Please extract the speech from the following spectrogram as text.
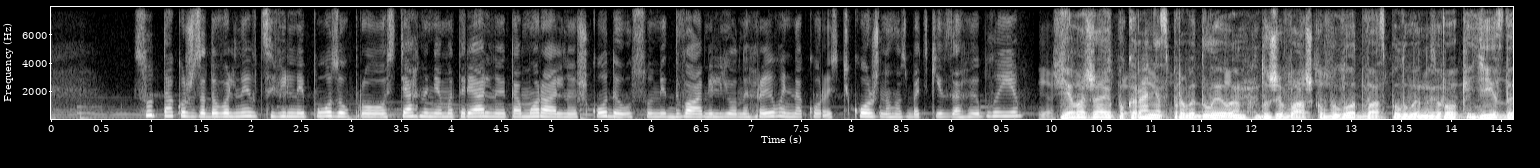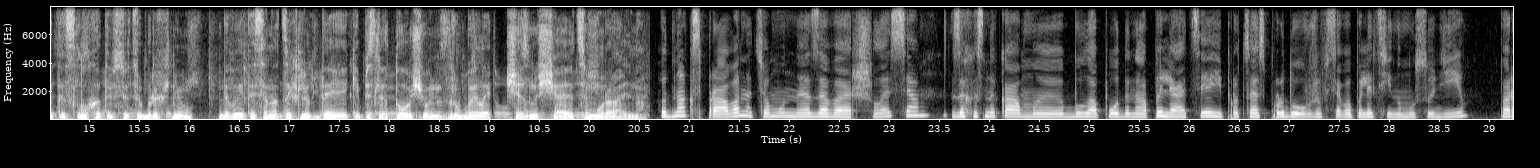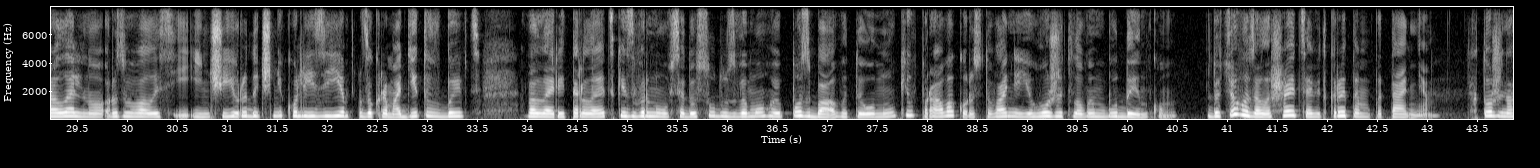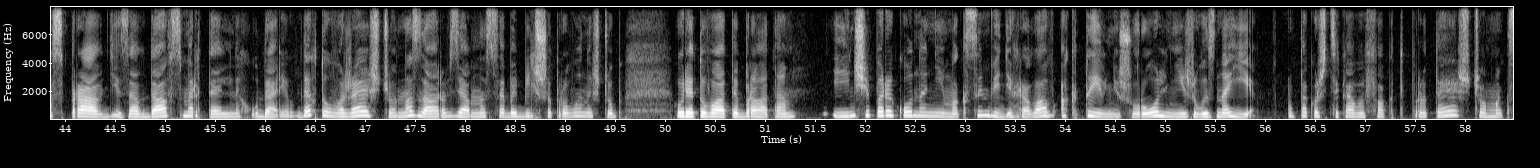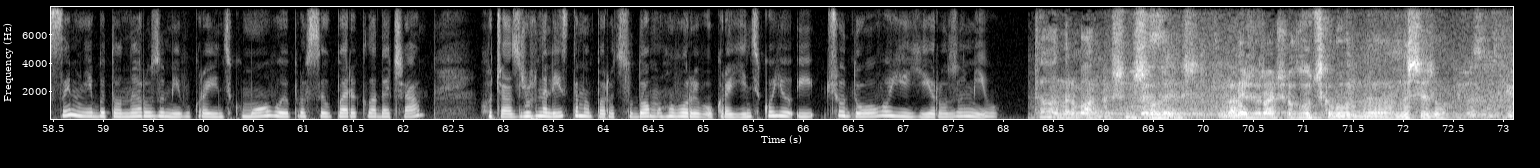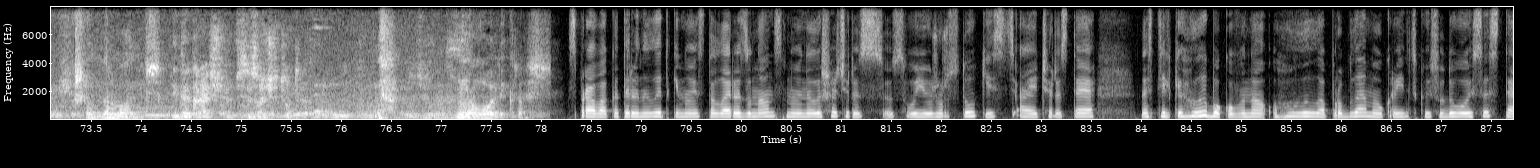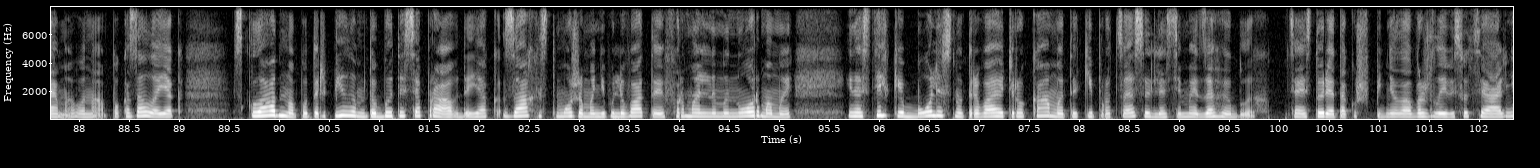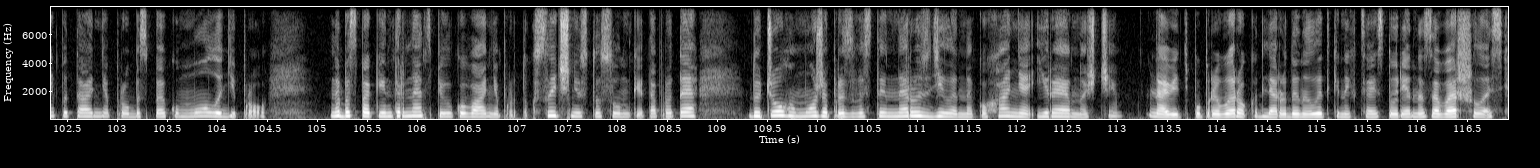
Суд також задовольнив цивільний позов про стягнення матеріальної та моральної шкоди у сумі 2 мільйони гривень на користь кожного з батьків загиблої. Я вважаю покарання справедливим. Дуже важко було два з половиною роки їздити, слухати всю цю брехню, дивитися на цих людей, які після того, що вони зробили, ще знущаються морально. Однак справа на цьому не завершилася. Захисниками була подана апеляція, і процес продовжився в апеляційному суді. Паралельно розвивались і інші юридичні колізії. Зокрема, дід вбивць Валерій Терлецький звернувся до суду з вимогою позбавити онуків права користування його житловим будинком. До цього залишається відкритим питання. Хто ж насправді завдав смертельних ударів? Дехто вважає, що Назар взяв на себе більше провини, щоб урятувати брата. Інші переконані, Максим відігравав активнішу роль, ніж визнає. Також цікавий факт про те, що Максим нібито не розумів українську мову і просив перекладача, хоча з журналістами перед судом говорив українською і чудово її розумів. Та нормально, все. Що? Ми ж раніше в Луцьку були на, на СІЗО. Що нормально все. Іде краще в СІЗО чи тут? На волі краще. Справа Катерини Литкіної стала резонансною не лише через свою жорстокість, а й через те, настільки глибоко вона оголила проблеми української судової системи. Вона показала, як складно потерпілим добитися правди, як захист може маніпулювати формальними нормами, і настільки болісно тривають роками такі процеси для сімей загиблих. Ця історія також підняла важливі соціальні питання про безпеку молоді, про небезпеки інтернет-спілкування, про токсичні стосунки та про те, до чого може призвести нерозділене кохання і ревнощі. Навіть попри вирок для родини Литкіних ця історія не завершилась.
